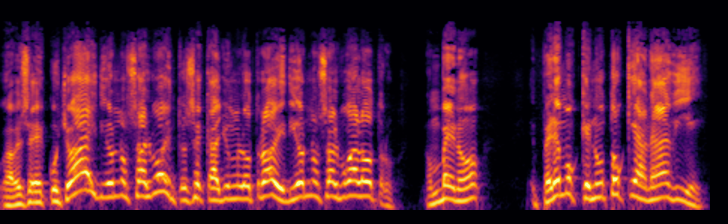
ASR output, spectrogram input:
Porque a veces escucho, ay, Dios nos salvó, entonces cayó en el otro lado y Dios nos salvó al otro. Hombre, no. Esperemos que no toque a nadie,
